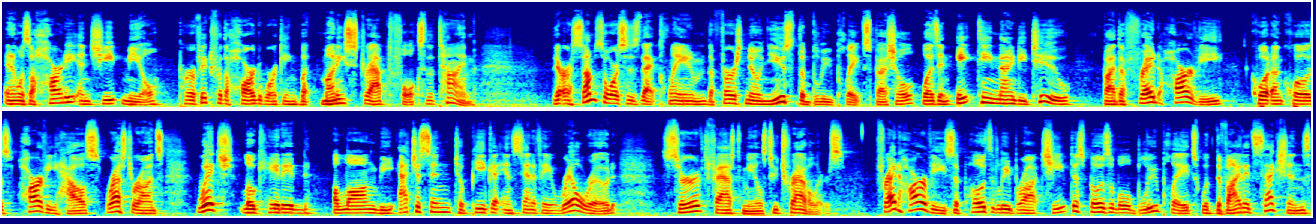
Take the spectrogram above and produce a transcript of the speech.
and it was a hearty and cheap meal, perfect for the hard-working but money-strapped folks of the time. There are some sources that claim the first known use of the blue plate special was in 1892 by the Fred Harvey quote unquote Harvey House restaurants, which, located along the Atchison, Topeka, and Santa Fe Railroad, served fast meals to travelers. Fred Harvey supposedly brought cheap disposable blue plates with divided sections,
